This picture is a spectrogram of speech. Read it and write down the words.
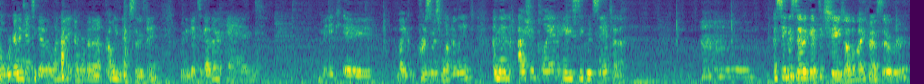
we're gonna get together one night and we're gonna, probably next Thursday, we're gonna get together and make a like Christmas Wonderland, and then I should plan a Secret Santa. a Secret Santa gift exchange on the Minecraft server.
